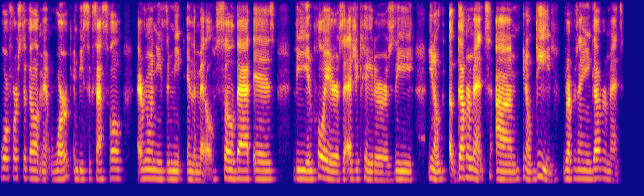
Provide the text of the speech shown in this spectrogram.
workforce development work and be successful, everyone needs to meet in the middle. So that is the employers, the educators, the you know government, um, you know DEED representing government,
